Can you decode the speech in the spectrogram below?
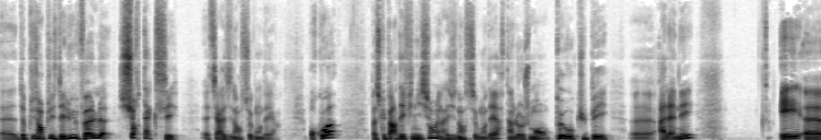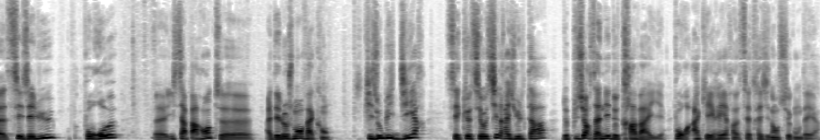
de plus en plus d'élus veulent surtaxer ces résidences secondaires. Pourquoi? Parce que par définition, une résidence secondaire, c'est un logement peu occupé à l'année. Et ces élus, pour eux, ils s'apparentent à des logements vacants. Ce qu'ils oublient de dire, c'est que c'est aussi le résultat de plusieurs années de travail pour acquérir cette résidence secondaire.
